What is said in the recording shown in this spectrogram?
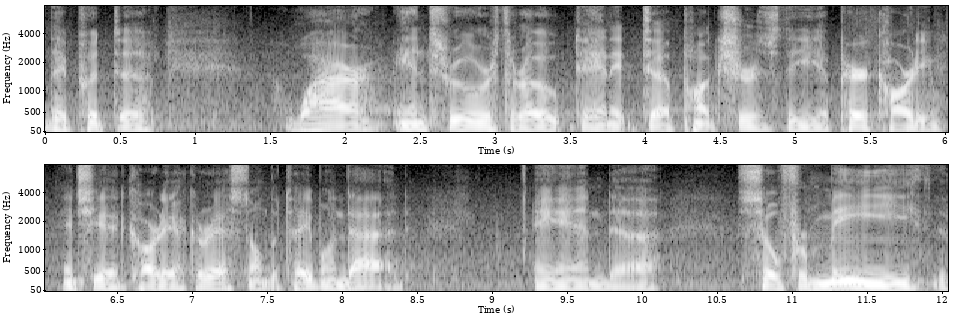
they put the wire in through her throat and it uh, punctures the pericardium. And she had cardiac arrest on the table and died. And uh, so for me, the,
